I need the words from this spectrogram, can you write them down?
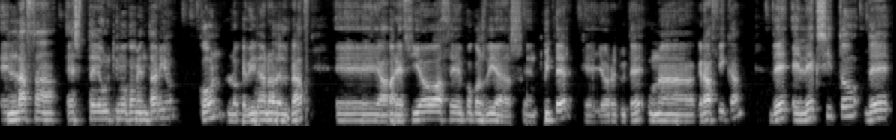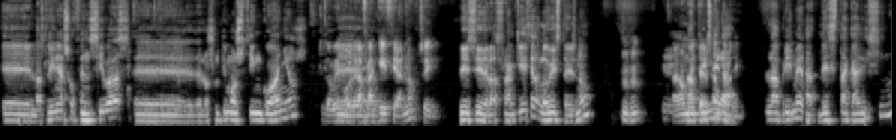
enlaza este último comentario con lo que viene ahora del draft. Eh, apareció hace pocos días en Twitter, que yo retuiteé, una gráfica de el éxito de eh, las líneas ofensivas eh, de los últimos cinco años. Lo mismo, de las franquicias, ¿no? Sí. Sí, sí, de las franquicias, lo visteis, ¿no? Uh -huh. la, primera, sí. la primera, destacadísima,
